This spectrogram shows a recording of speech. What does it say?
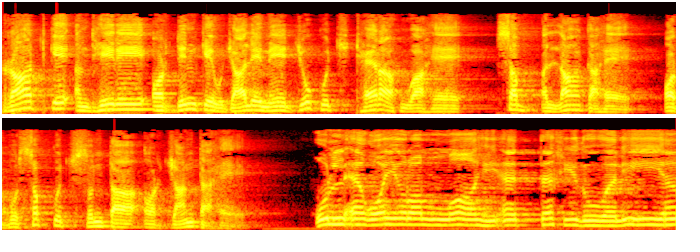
رات کے اندھیرے اور دن کے اجالے میں جو کچھ ٹھہرا ہوا ہے، سب اللہ کا ہے۔ اور وہ سب کچھ سنتا اور جانتا ہے۔ قل اغير الله اتخذ وليا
